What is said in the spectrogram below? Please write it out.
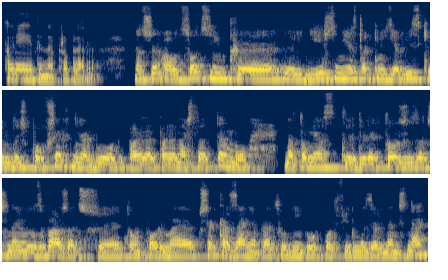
to nie jedyne problemy. Znaczy outsourcing e, jeszcze nie jest takim zjawiskiem dość powszechnym, jak było parę, paręnaście lat temu, natomiast dyrektorzy zaczynają rozważać e, tą formę przekazania pracowników pod firmy zewnętrzne.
